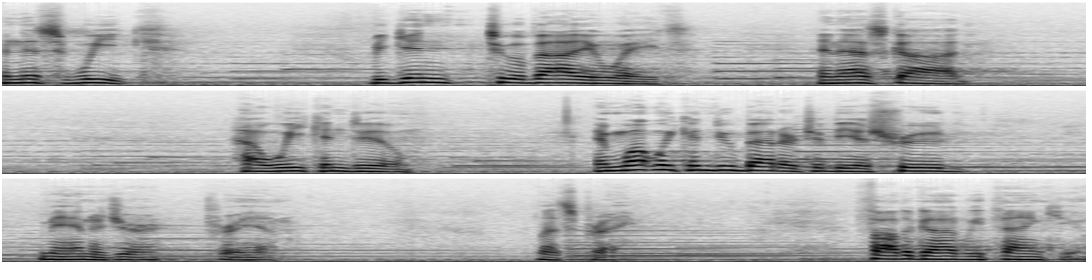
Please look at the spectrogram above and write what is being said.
in this week, begin to evaluate and ask God how we can do and what we can do better to be a shrewd manager for Him. Let's pray. Father God, we thank you.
